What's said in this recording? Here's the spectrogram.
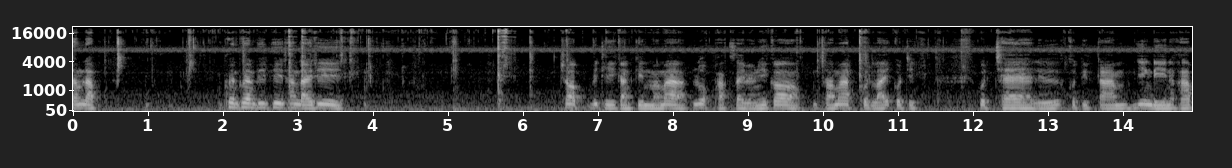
สำหรับเพื่อนเพื่อนพี่พี่ท่านใดที่ ชอบวิธีการกินมาม่าลวกผักใส่แบบนี้ก็สามารถกดไลค์กดติด กดแชร์หรือกดติดตามยิ่งดีนะครับ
